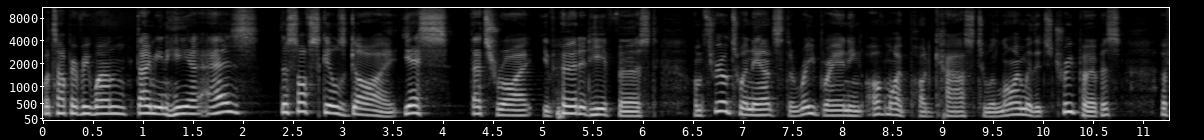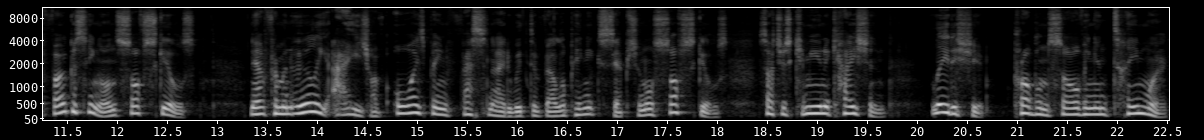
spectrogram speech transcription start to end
What's up, everyone? Damien here as the Soft Skills Guy. Yes, that's right, you've heard it here first. I'm thrilled to announce the rebranding of my podcast to align with its true purpose of focusing on soft skills. Now, from an early age, I've always been fascinated with developing exceptional soft skills, such as communication, leadership, problem solving, and teamwork.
